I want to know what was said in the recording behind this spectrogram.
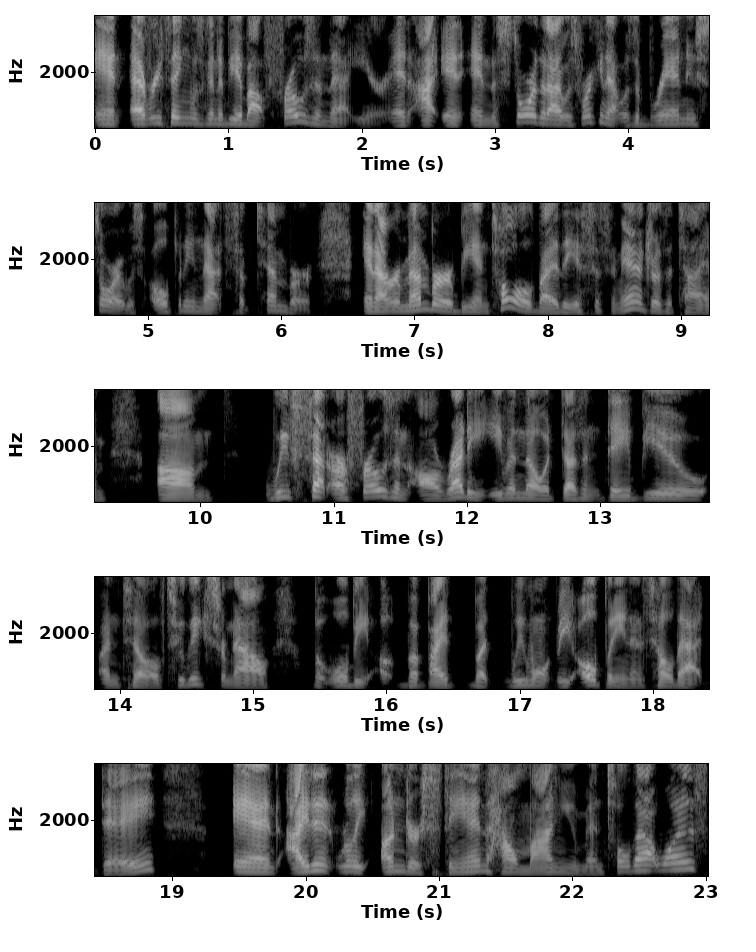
and everything was going to be about Frozen that year. And I and, and the store that I was working at was a brand new store. It was opening that September. And I remember being told by the assistant manager at the time, um, we've set our Frozen already, even though it doesn't debut until two weeks from now. But we'll be, but by, but we won't be opening until that day. And I didn't really understand how monumental that was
